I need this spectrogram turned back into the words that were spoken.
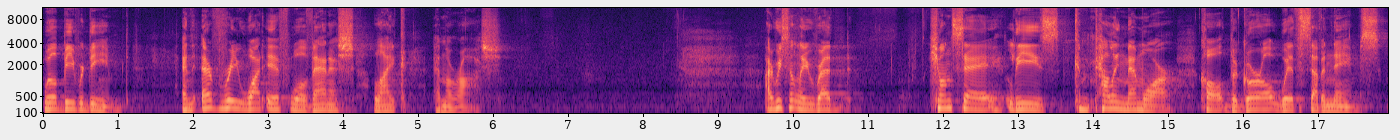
will be redeemed. And every what if will vanish like a mirage. I recently read Hyeonseo Lee's compelling memoir called The Girl with Seven Names.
